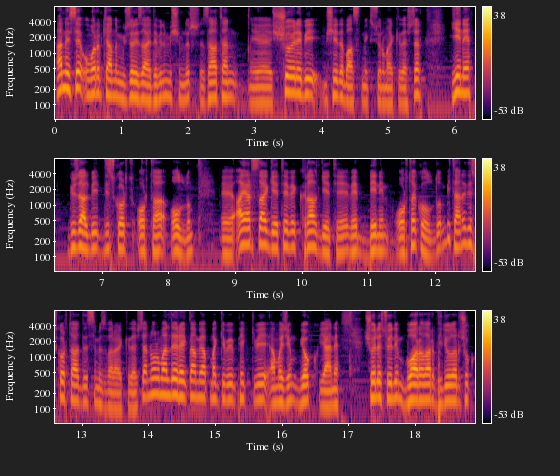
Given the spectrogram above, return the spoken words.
Her neyse umarım kendimi güzel izah edebilmişimdir. Zaten eee, şöyle bir, bir şey de bahsetmek istiyorum arkadaşlar. Yeni güzel bir Discord ortağı oldum. Eee Ayarslar GT ve Kral GT ve benim ortak olduğum bir tane Discord adresimiz var arkadaşlar. Normalde reklam yapmak gibi pek bir amacım yok. Yani şöyle söyleyeyim bu aralar videoları çok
